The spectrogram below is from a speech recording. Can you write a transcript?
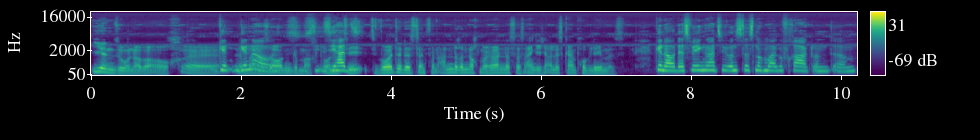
ihren Sohn aber auch äh, Ge genau. Sorgen gemacht. Sie, und sie hat, sie, sie wollte das dann von anderen nochmal hören, dass das eigentlich alles kein Problem ist. genau, deswegen hat sie uns das nochmal gefragt. Und ähm,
